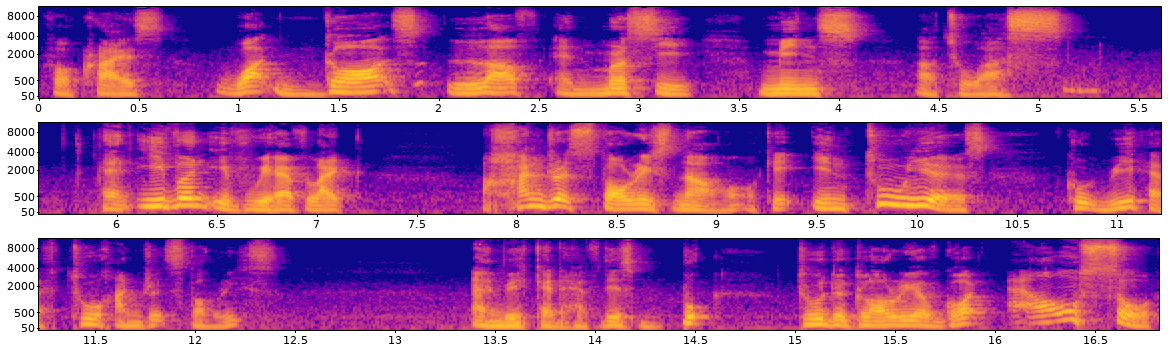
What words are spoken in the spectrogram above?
for Christ, what God's love and mercy means uh, to us. And even if we have like a hundred stories now, okay, in two years, could we have 200 stories? And we can have this book to the glory of God. Also,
